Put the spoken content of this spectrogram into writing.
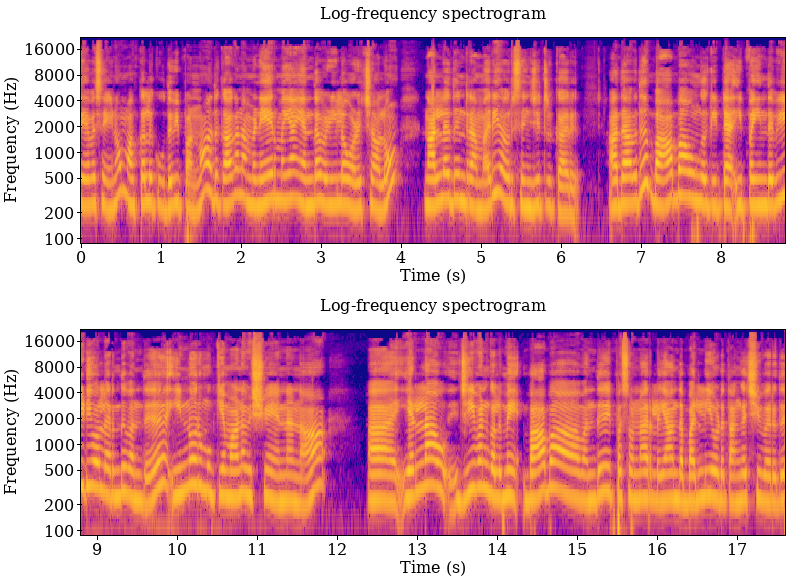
சேவை செய்யணும் மக்களுக்கு உதவி பண்ணணும். அதுக்காக நம்ம நேர்மையாக எந்த வழியில் உழைச்சாலும் நல்லதுன்ற மாதிரி அவர் செஞ்சிட்ருக்காரு. அதாவது பாபா உங்ககிட்ட இப்போ இந்த வீடியோலேருந்து வந்து இன்னொரு முக்கியமான விஷயம் என்னென்னா எல்லா ஜீவன்களுமே பாபா வந்து இப்போ சொன்னார் இல்லையா அந்த பள்ளியோட தங்கச்சி வருது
